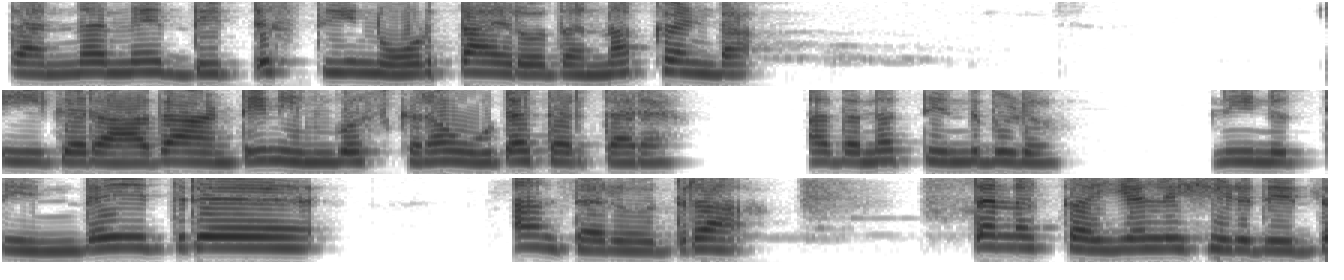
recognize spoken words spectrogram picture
ತನ್ನನ್ನೇ ದಿಟ್ಟಿಸ್ತಿ ನೋಡ್ತಾ ಇರೋದನ್ನ ಕಂಡ. ಈಗ ರಾಧಾ ಆಂಟಿ ನಿನ್ಗೋಸ್ಕರ ಊಟ ತರ್ತಾರೆ. ಅದನ್ನ ತಿಂದ್ಬಿಡು. ನೀನು ತಿಂದೇ ಇದ್ರೆ ಅಂತ ರುದ್ರ ತನ್ನ ಕೈಯಲ್ಲಿ ಹಿಡಿದಿದ್ದ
